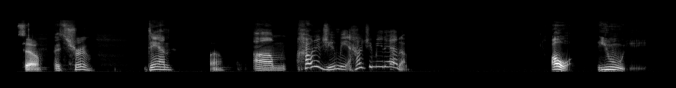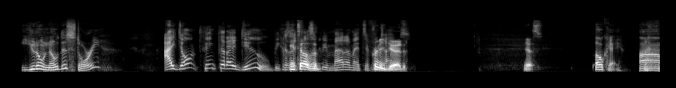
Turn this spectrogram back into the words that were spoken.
So it's true dan Wow. Um, how did you meet? How did you meet Adam? Oh, you you don't know this story? I don't think that I do because He I tells like it we met him at different pretty good. Yes. Okay. Um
